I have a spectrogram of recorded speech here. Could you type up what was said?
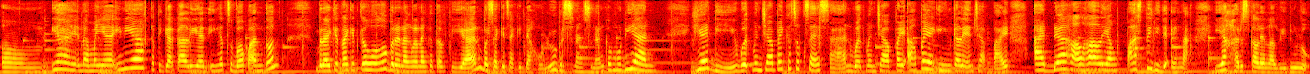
um, namanya ini ya ketika kalian ingat sebuah pantun Berakit-rakit ke hulu, berenang-renang ke tepian, bersakit-sakit dahulu, bersenang-senang kemudian. Jadi, buat mencapai kesuksesan, buat mencapai apa yang ingin kalian capai, ada hal-hal yang pasti tidak enak yang harus kalian lalui dulu.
